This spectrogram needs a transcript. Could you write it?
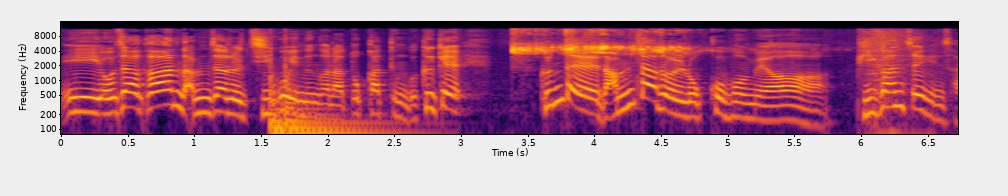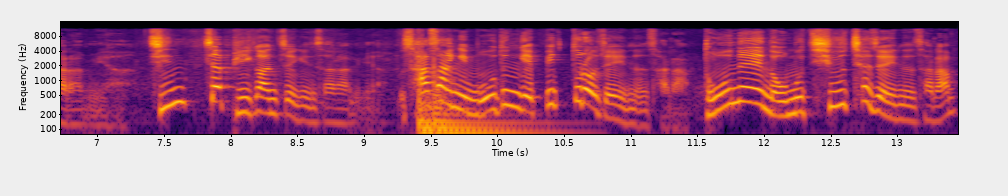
이 여자가 남자를 지고 있는 거나 똑같은 거. 그게 근데 남자를 놓고 보면 비관적인 사람이야. 진짜 비관적인 사람이야. 사상이 모든 게 삐뚤어져 있는 사람. 돈에 너무 치우쳐져 있는 사람.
